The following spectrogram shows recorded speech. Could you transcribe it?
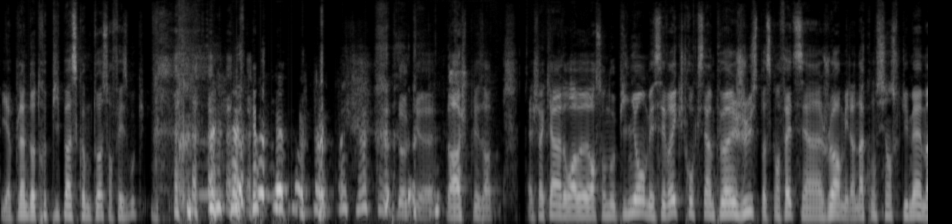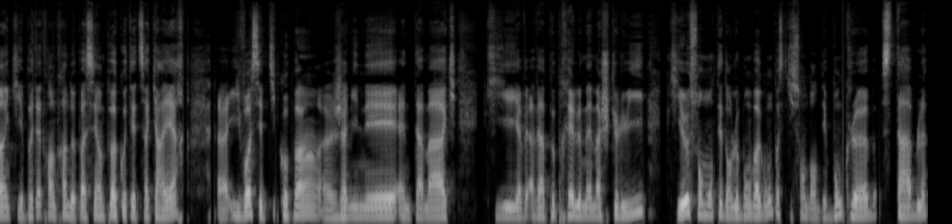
Il y a plein d'autres pipas comme toi sur Facebook. Donc, euh, je plaisante. Chacun a le droit d'avoir son opinion, mais c'est vrai que je trouve que c'est un peu injuste parce qu'en fait, c'est un joueur, mais il en a conscience lui-même, hein, qui est peut-être en train de passer un peu à côté de sa carrière. Euh, il voit ses petits copains, euh, Jaminet, Ntamak, qui avaient, à peu près le même âge que lui, qui eux sont montés dans le bon wagon parce qu'ils sont dans des bons clubs, stables,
